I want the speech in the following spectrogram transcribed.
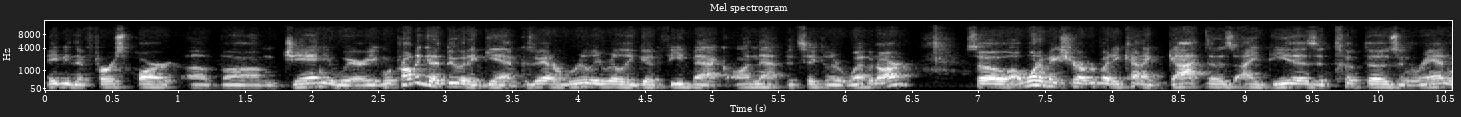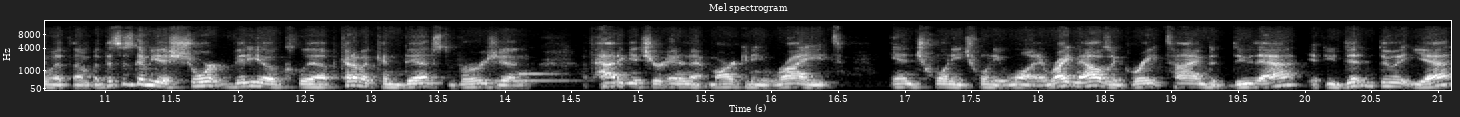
maybe the first part of um, January. We're probably going to do it again because we had a really, really good feedback on that particular webinar. So I want to make sure everybody kind of got those ideas and took those and ran with them. But this is going to be a short video clip, kind of a condensed version of how to get your internet marketing right in 2021. And right now is a great time to do that. If you didn't do it yet,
